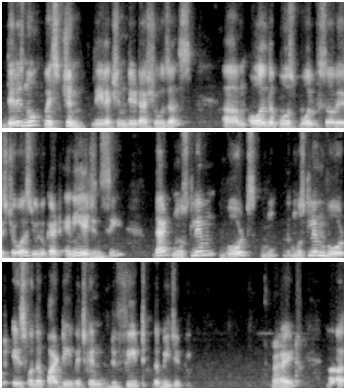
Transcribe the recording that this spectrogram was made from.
there is no question. The election data shows us. Um, all the post poll surveys show us. You look at any agency that Muslim votes. Muslim vote is for the party which can defeat the BJP. Right. right? Uh,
